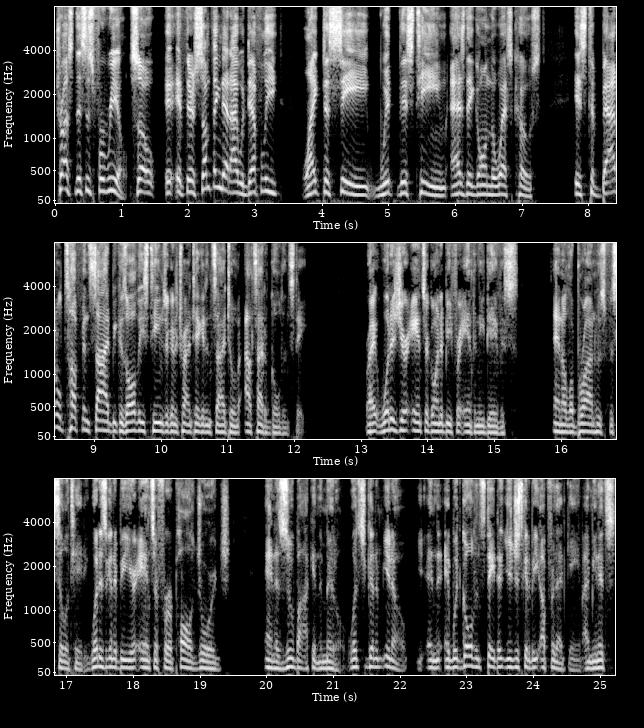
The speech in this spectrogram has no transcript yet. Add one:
Trust this is for real. So if there's something that I would definitely like to see with this team as they go on the West Coast is to battle tough inside because all these teams are going to try and take it inside to them outside of Golden State right? What is your answer going to be for Anthony Davis and a LeBron who's facilitating? What is going to be your answer for a Paul George and a Zubac in the middle. What's going to, you know, and, and with Golden State, you're just going to be up for that game. I mean, it's,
